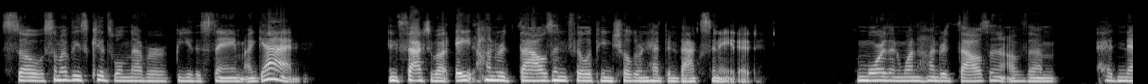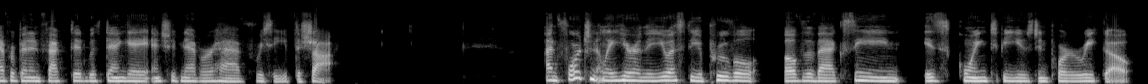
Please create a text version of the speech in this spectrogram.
So some of these kids will never be the same again. In fact, about 800,000 Philippine children had been vaccinated. More than 100,000 of them had never been infected with dengue and should never have received the shot. Unfortunately, here in the US, the approval of the vaccine is going to be used in Puerto Rico.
